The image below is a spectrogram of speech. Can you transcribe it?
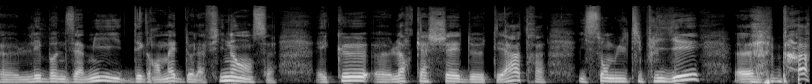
euh, les bonnes amies des grands maîtres de la finance, et que euh, leurs cachets de théâtre, ils sont multipliés euh, par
